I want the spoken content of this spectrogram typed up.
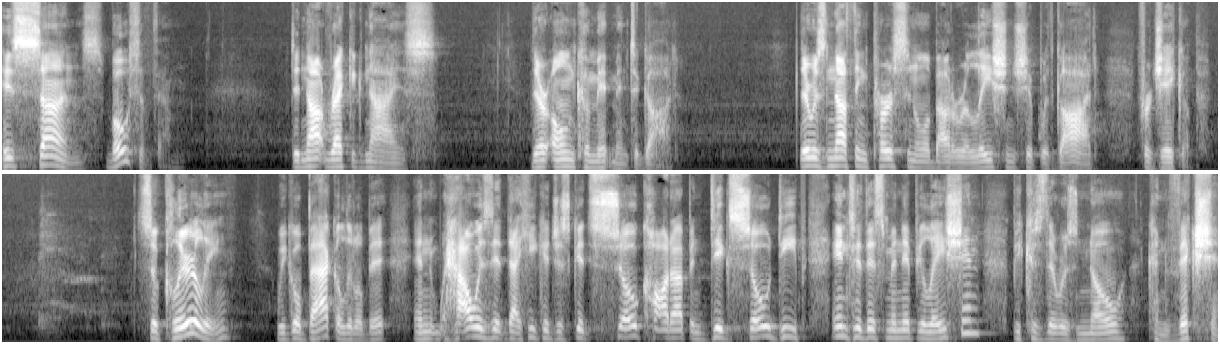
his sons, both of them, did not recognize their own commitment to God. There was nothing personal about a relationship with God for Jacob. So clearly, we go back a little bit, and how is it that he could just get so caught up and dig so deep into this manipulation? Because there was no conviction.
